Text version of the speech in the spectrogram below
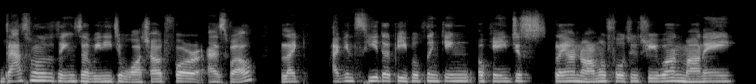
that's one of the things that we need to watch out for as well. Like I can see that people thinking, okay, just play on normal 4-2-3-1, Mane,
